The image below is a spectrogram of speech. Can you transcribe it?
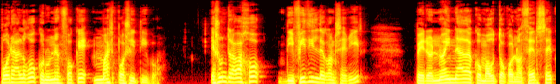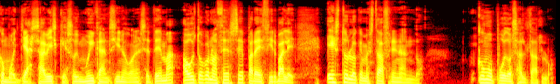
por algo con un enfoque más positivo. Es un trabajo difícil de conseguir, pero no hay nada como autoconocerse, como ya sabéis que soy muy cansino con ese tema, autoconocerse para decir, vale, esto es lo que me está frenando. ¿Cómo puedo saltarlo?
